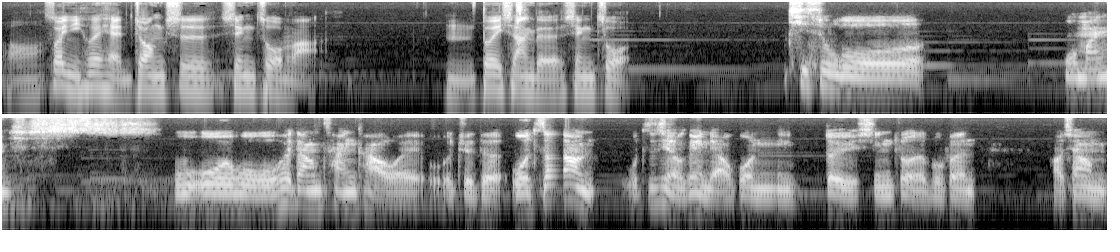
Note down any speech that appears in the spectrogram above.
哦，所以你会很重视星座吗？嗯，对象的星座，其实我我蛮我我我我会当参考诶、我觉得我知道我之前有跟你聊过，你对于星座的部分好像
